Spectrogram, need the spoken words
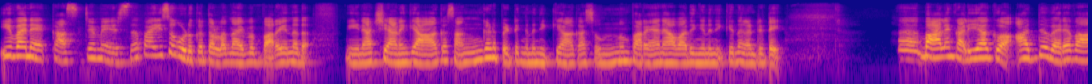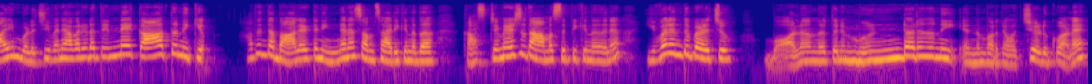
ഇവനെ കസ്റ്റമേഴ്സ് പൈസ കൊടുക്കത്തുള്ളതെന്നാണ് ഇവൻ പറയുന്നത്. മീനാക്ഷി ആണെങ്കിൽ ആകെ സങ്കടപ്പെട്ട് ഇങ്ങനെ നിൽക്കുക. ആകാശം ഒന്നും പറയാനാവാതെ ഇങ്ങനെ നിൽക്കുന്നത് കണ്ടിട്ടേ. ബാലൻ കളിയാക്കുക. അതുവരെ വായും പൊളിച്ച് ഇവൻ അവരുടെ തിന്നെ കാത്തു നിൽക്കും. അതെന്താ ബാലേട്ടൻ ഇങ്ങനെ സംസാരിക്കുന്നത്? കസ്റ്റമേഴ്സ് താമസിപ്പിക്കുന്നതിന് ഇവൻ എന്ത് പിഴച്ചു? ബാലൻ അന്നത്തിന് മിണ്ടരുത് നീ എന്നും പറഞ്ഞ് ഒച്ച എടുക്കുവാണേ.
